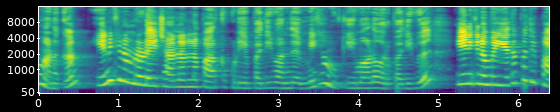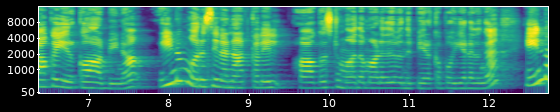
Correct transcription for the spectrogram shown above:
எல்லாருக்கும் வணக்கம். இன்னைக்கு நம்மளுடைய சேனலில் பார்க்கக்கூடிய பதிவானது மிக முக்கியமான ஒரு பதிவு. இன்றைக்கி நம்ம எதை பற்றி பார்க்க இருக்கோம் அப்படின்னா இன்னும் ஒரு சில நாட்களில் ஆகஸ்ட் மாதமானது வந்து பிறக்க போகிறதுங்க. இந்த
